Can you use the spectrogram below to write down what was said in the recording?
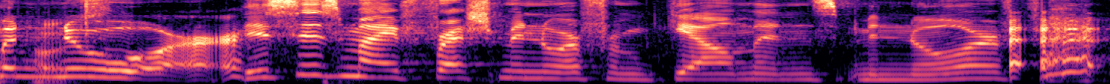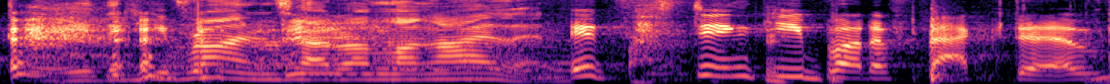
compost. manure. This is my fresh manure from Gelman's Manure Factory that he runs out on Long Island. It's stinky but effective.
